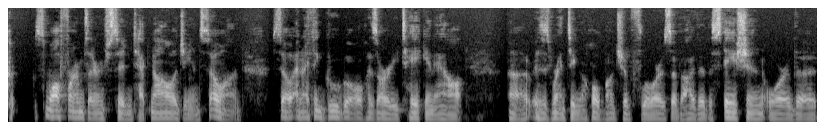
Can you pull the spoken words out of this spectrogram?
c- small firms that are interested in technology, and so on. So, and I think Google has already taken out, uh, is renting a whole bunch of floors of either the station or the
